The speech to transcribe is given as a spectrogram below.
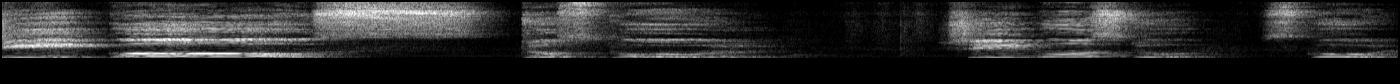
She goes to school. She goes to school.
